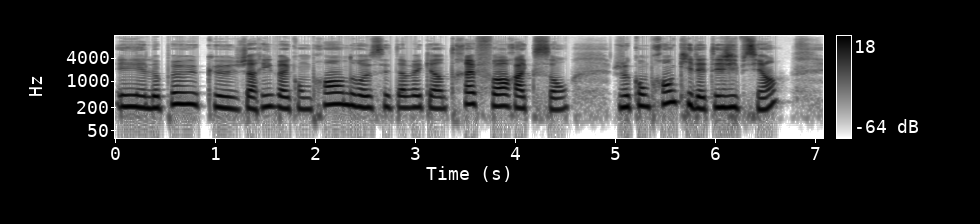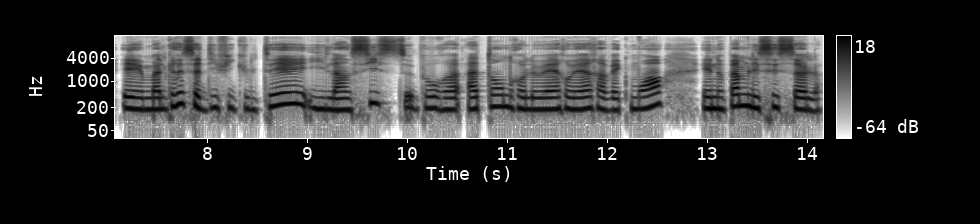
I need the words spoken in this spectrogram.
et le peu que j'arrive à comprendre, c'est avec un très fort accent. Je comprends qu'il est égyptien et malgré cette difficulté, il insiste pour attendre le RER e avec moi et ne pas me laisser seule.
